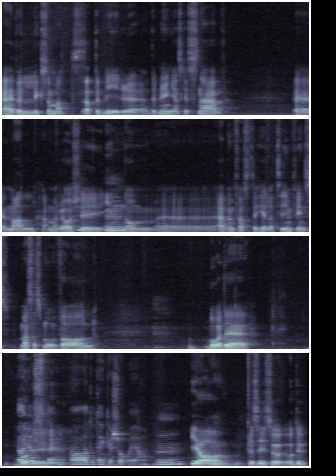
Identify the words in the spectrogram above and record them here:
eh, är väl liksom att, att det, blir, eh, det blir en ganska snäv eh, mall. Man rör sig Mm, mm. inom. Eh, även fast det hela tiden finns massa små val. Både... Ja, både just det. Ja, du tänker så, ja. Mm. Ja, Mm. precis. Och, och det,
